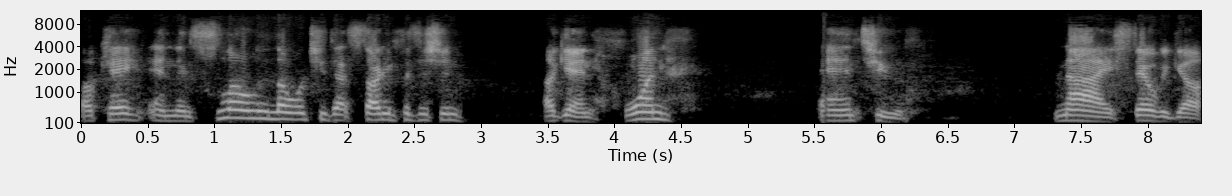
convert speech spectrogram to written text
okay? And then slowly lower to that starting position. Again, one and two. Nice, there we go.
